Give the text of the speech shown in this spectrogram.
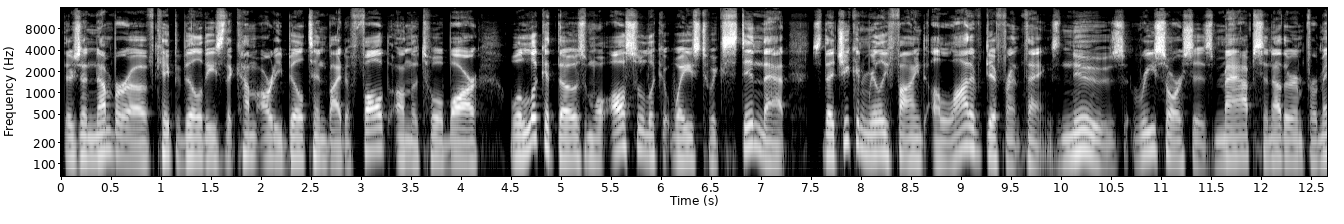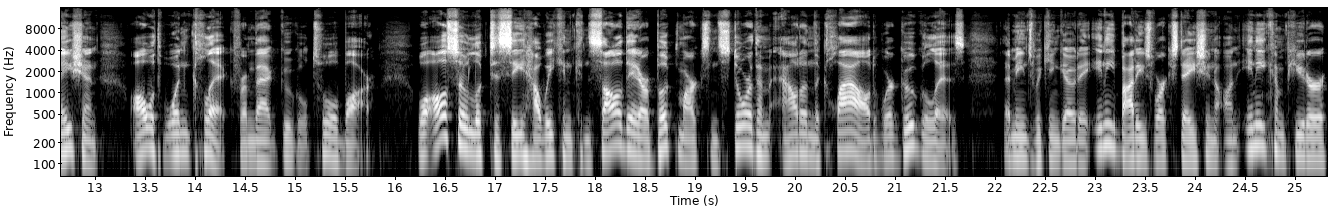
There's a number of capabilities that come already built in by default on the toolbar. We'll look at those and we'll also look at ways to extend that so that you can really find a lot of different things news, resources, maps, and other information all with one click from that Google toolbar. We'll also look to see how we can consolidate our bookmarks and store them out in the cloud where Google is. That means we can go to anybody's workstation on any computer,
